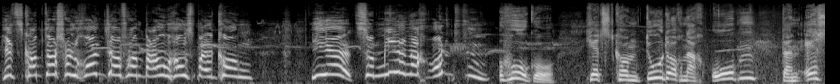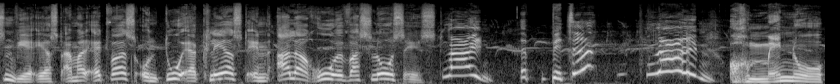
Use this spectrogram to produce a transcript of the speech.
Jetzt kommt doch schon runter vom Baumhausbalkon. Hier, zu mir nach unten. Hugo, jetzt komm du doch nach oben, dann essen wir erst einmal etwas und du erklärst in aller Ruhe, was los ist. Nein, Äh, bitte? Nein, Och, Menno,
